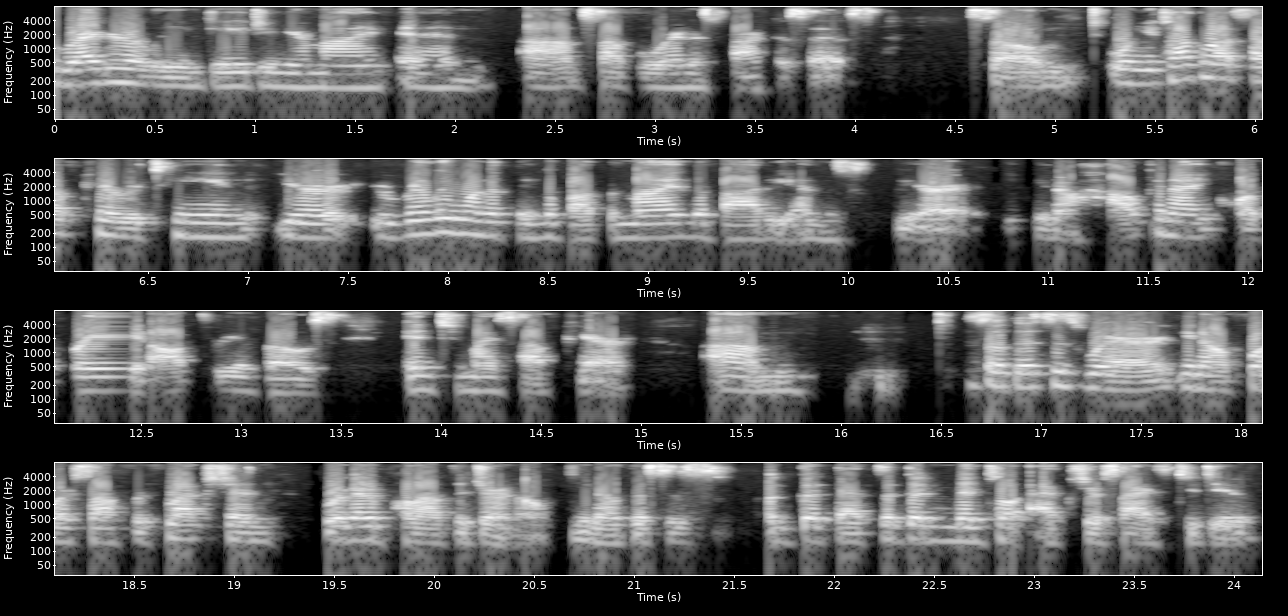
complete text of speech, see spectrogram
regularly engaging your mind in um, self awareness practices. So when you talk about self care routine, you're you really want to think about the mind, the body, and the spirit. You know, how can I incorporate all three of those into my self care? Um, so this is where you know, for self reflection, we're going to pull out the journal. You know, this is a good that's a good mental exercise to do.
